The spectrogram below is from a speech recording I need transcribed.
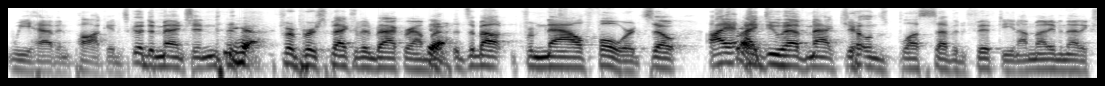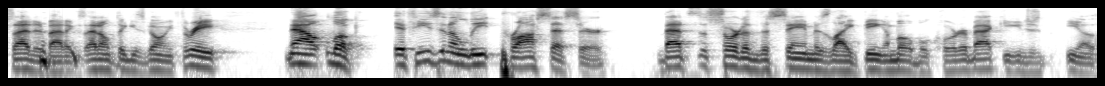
we have in pocket. It's good to mention Yeah. for perspective and background, but Yeah. it's about from now forward. So I, I do have Mac Jones plus 750, and I'm not even that excited about it because I don't think he's going three. Now, look, if he's an elite processor, that's the sort of the same as like being a mobile quarterback. You just, you know,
